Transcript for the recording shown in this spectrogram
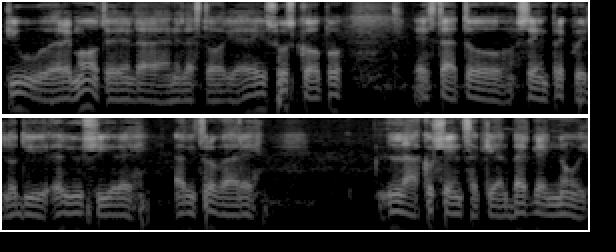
più remote nella, nella storia e il suo scopo è stato sempre quello di riuscire a ritrovare la coscienza che alberga in noi,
